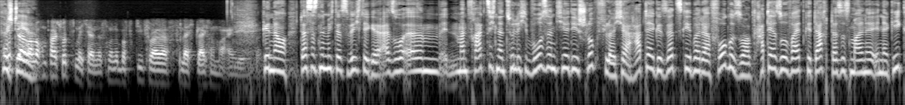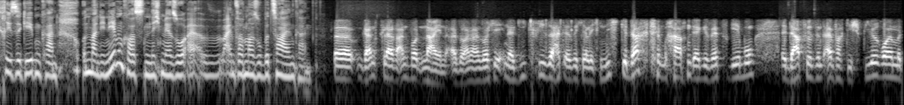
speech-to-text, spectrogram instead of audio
Verstehe. Es gibt aber noch ein paar Schutzmechanismen, über die wir vielleicht gleich nochmal eingehen können. Genau, das ist nämlich das Wichtige. Also ähm, man fragt sich natürlich, wo sind hier die Schlupflöcher? Hat der Gesetzgeber da vorgesorgt? Hat er so weit gedacht, dass es mal eine Energiekrise geben kann und man die Nebenkosten nicht mehr so äh, einfach mal so bezahlen kann? Äh, ganz klare Antwort nein. Also an eine solche Energiekrise hat er sicherlich nicht gedacht im Rahmen der Gesetzgebung. Äh, dafür sind einfach die Spielräume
